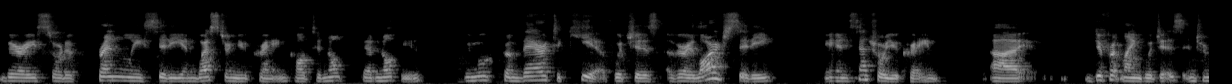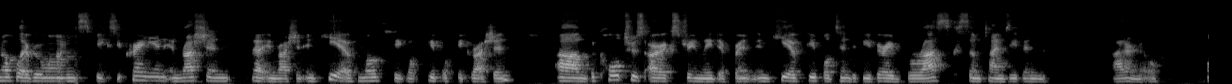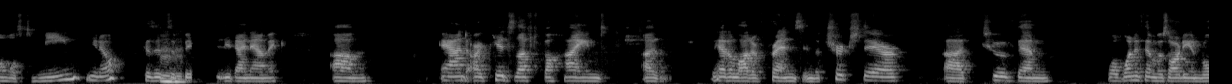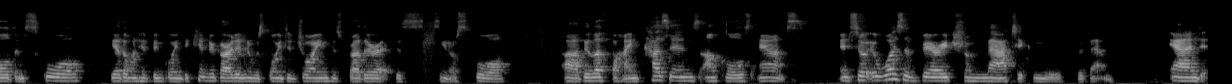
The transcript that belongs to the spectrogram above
very sort of friendly city in western Ukraine called Ternopil. We moved from there to Kiev, which is a very large city in central Ukraine. Uh, different languages. In Ternopil, everyone speaks Ukrainian. In Russian, uh, in Russian, in Kiev, most people people speak Russian. Um, the cultures are extremely different. In Kiev, people tend to be very brusque, sometimes even, I don't know, almost mean, you know, because it's mm-hmm. a big city dynamic. Um, and our kids left behind. Uh, they had a lot of friends in the church there. Uh, two of them, well, one of them was already enrolled in school. The other one had been going to kindergarten and was going to join his brother at this, you know, school. Uh, they left behind cousins, uncles, aunts, and so it was a very traumatic move for them, and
